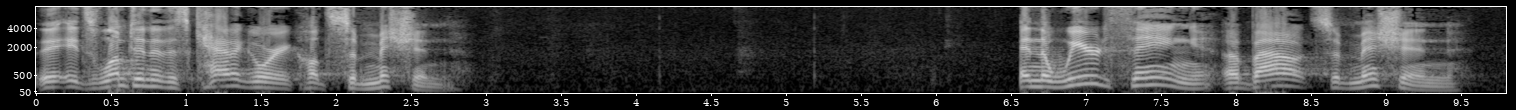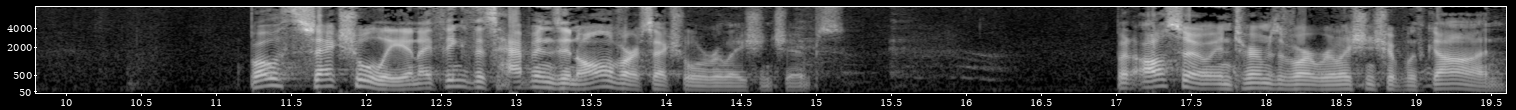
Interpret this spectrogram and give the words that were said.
It's lumped into this category called submission. And the weird thing about submission, both sexually, and I think this happens in all of our sexual relationships, but also in terms of our relationship with God,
